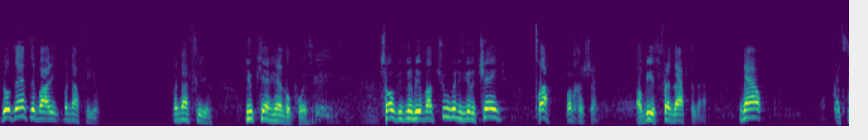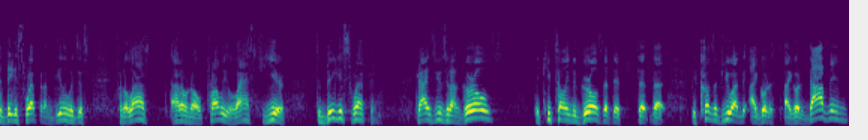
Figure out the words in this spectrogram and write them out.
builds antibodies, but not for you. But not for you. You can't handle poison. So if he's going to be about tshuva and he's going to change, ah, Baruch Hashem. I'll be his friend after that. Now, it's the biggest weapon. I'm dealing with this for the last, I don't know, probably last year. The biggest weapon. Guys use it on girls. They keep telling the girls that that that because of you, I, I go to I go to daven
